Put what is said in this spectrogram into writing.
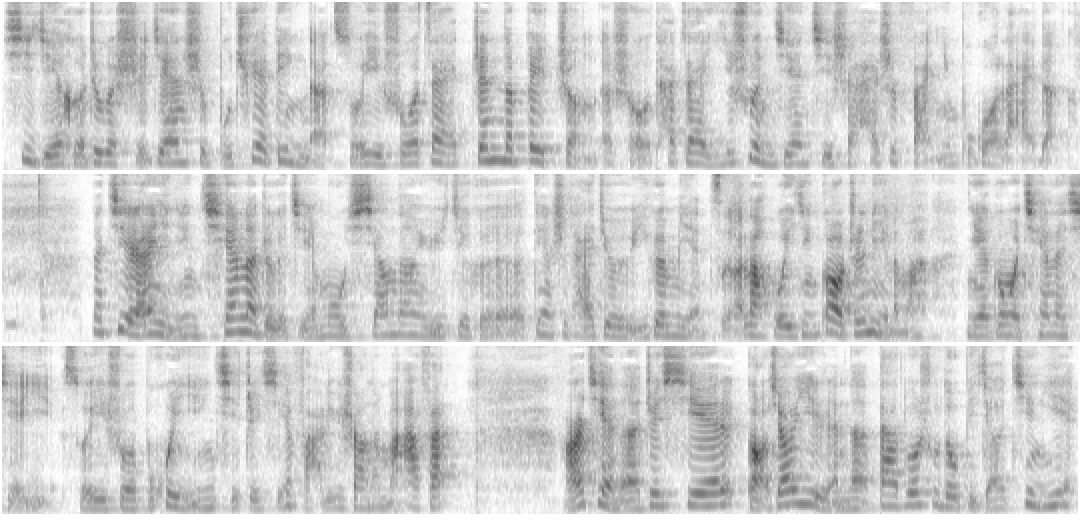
细节和这个时间是不确定的，所以说在真的被整的时候，他在一瞬间其实还是反应不过来的。那既然已经签了这个节目，相当于这个电视台就有一个免责了。我已经告知你了嘛，你也跟我签了协议，所以说不会引起这些法律上的麻烦。而且呢，这些搞笑艺人呢，大多数都比较敬业，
